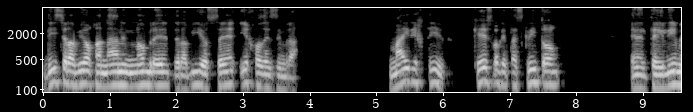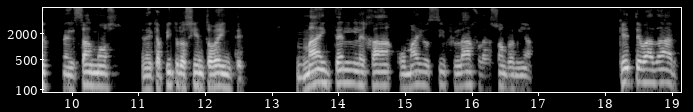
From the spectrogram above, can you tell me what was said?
Dice Rabbi Yohanan en nombre de Rabbi Yosef, hijo de Zimra. Mayrichtiv, ¿qué es lo que está escrito en el Teilim, en el Salmos, en el capítulo 120? Maiten leja o mayosif lach la sombra mía. ¿Qué te va a dar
